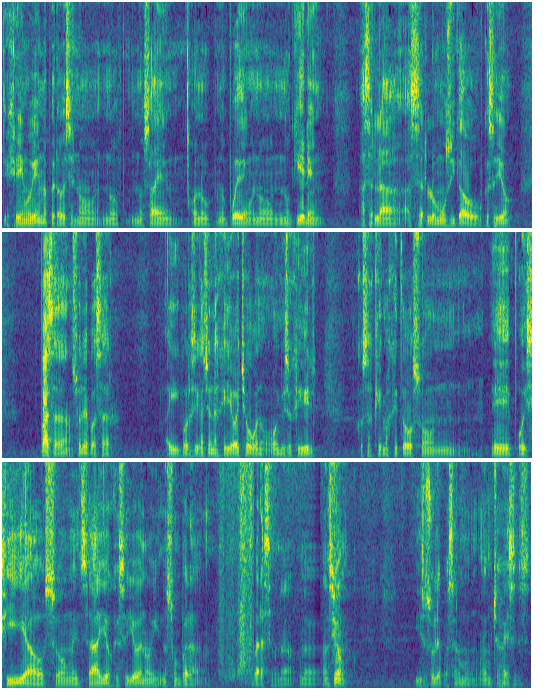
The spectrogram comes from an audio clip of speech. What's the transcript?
que escriben muy bien, ¿no? Pero a veces no, no, no saben o no, no pueden o no, no quieren hacerla, hacerlo música o qué sé yo. Pasa, ¿no? suele pasar. Hay por decir canciones que yo he hecho, bueno, o empiezo a escribir cosas que más que todo son eh, poesía o son ensayos, qué sé yo, ¿no? Y no son para, para hacer una, una canción. Y eso suele pasar muchas veces.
